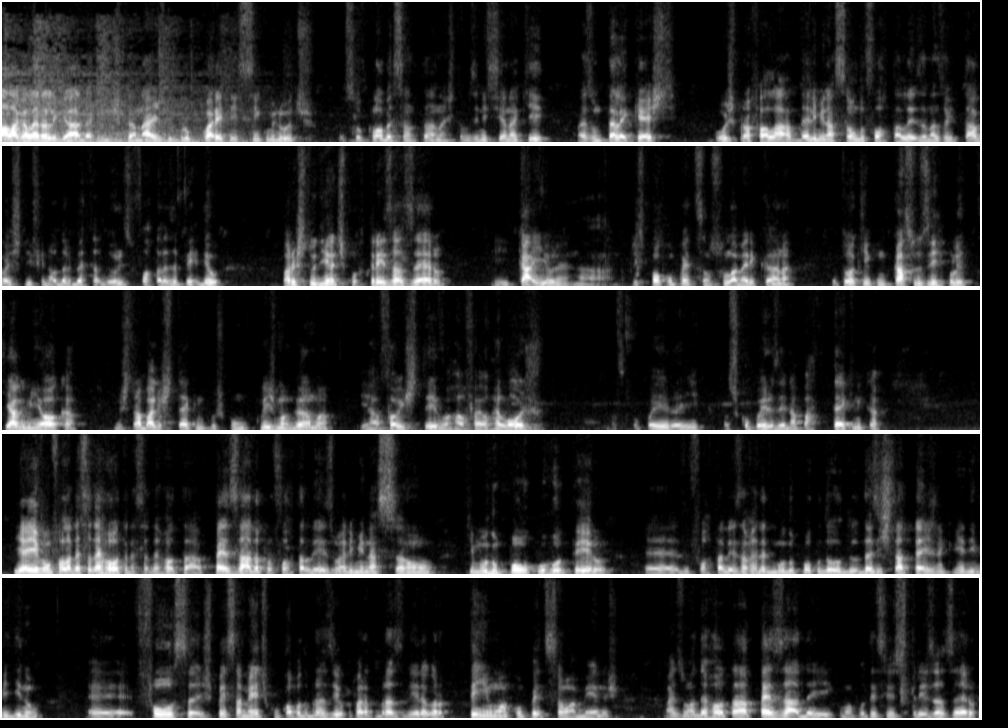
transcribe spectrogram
Fala galera ligada aqui nos canais do Grupo 45 Minutos. Eu sou Cláudio Santana, estamos iniciando aqui mais um telecast. Hoje para falar da eliminação do Fortaleza nas oitavas de final da Libertadores. O Fortaleza perdeu para o Estudiantes por 3 a 0 e caiu né, na, principal competição sul-americana. Eu estou aqui com Cássio Zirpoli, Thiago Minhoca, nos trabalhos técnicos com Clis Mangama e Rafael Estevam, Rafael Relógio, nosso companheiro aí, nossos companheiros aí na parte técnica. E aí vamos falar dessa derrota, nessa né? derrota pesada para o Fortaleza, uma eliminação que muda um pouco o roteiro é, do Fortaleza, na verdade muda um pouco do, do, das estratégias, né, que vinha dividindo é, forças, pensamentos com Copa do Brasil, Campeonato Brasileiro, agora tem uma competição a menos, mas uma derrota pesada aí, como aconteceu esse 3 a 0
